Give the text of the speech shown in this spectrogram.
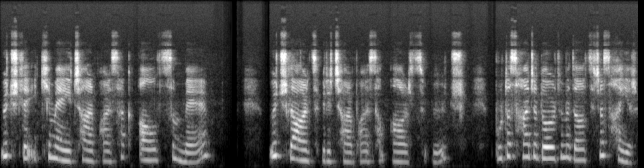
3 ile 2m'yi çarparsak 6m. 3 ile artı 1'i çarparsam artı 3. Burada sadece 4'ü mü dağıtacağız? Hayır.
